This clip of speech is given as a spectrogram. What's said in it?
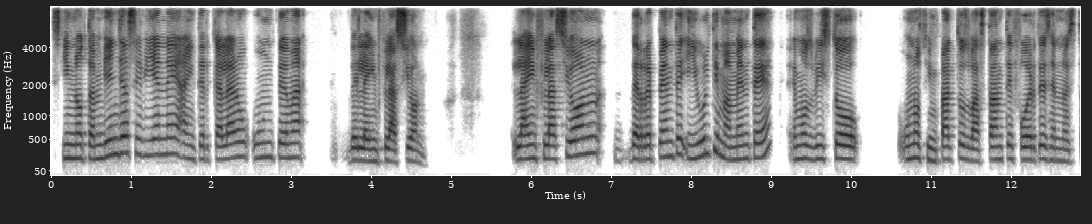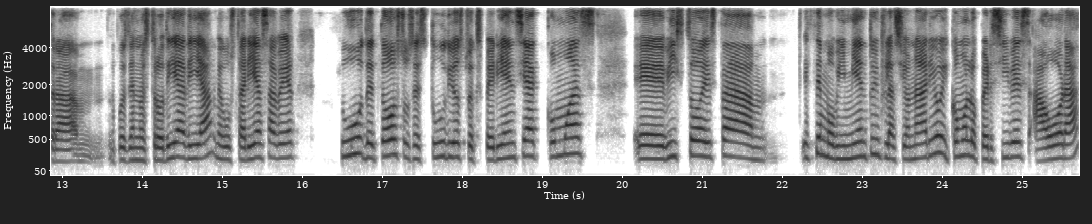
sino también ya se viene a intercalar un tema de la inflación. La inflación de repente y últimamente hemos visto unos impactos bastante fuertes en nuestra, pues en nuestro día a día. Me gustaría saber tú, de todos tus estudios, tu experiencia, ¿cómo has eh, visto esta, este movimiento inflacionario y cómo lo percibes ahora,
